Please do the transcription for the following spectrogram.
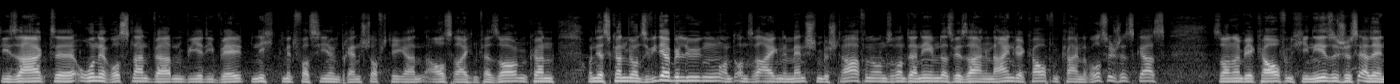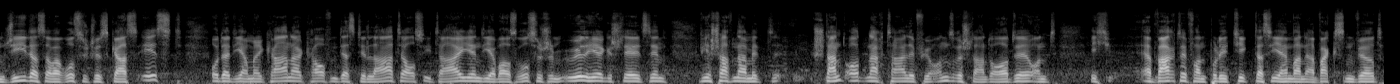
die sagt, äh, ohne Russland werden wir die Welt nicht mit fossilen Brennstoffträgern ausreichend versorgen können. Und jetzt können wir uns wieder belügen und unsere eigenen Menschen bestrafen, unsere Unternehmen, dass wir sagen, nein, wir kaufen kein russisches Gas, sondern wir kaufen chinesisches LNG, das aber russisches Gas ist. Oder die Amerikaner kaufen Destillate aus Italien, die aber aus russischem Öl hergestellt sind. Wir schaffen damit Standortnachteile für unsere Standorte und ich erwarte von Politik, dass sie irgendwann erwachsen wird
